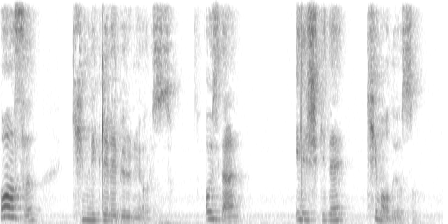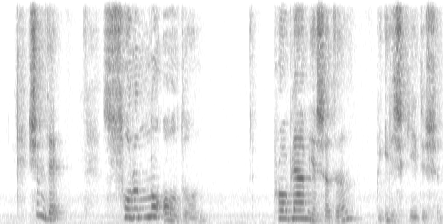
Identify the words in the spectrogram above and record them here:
bazı kimliklere bürünüyoruz. O yüzden ilişkide kim oluyorsun? Şimdi sorunlu olduğun, problem yaşadığın bir ilişkiyi düşün.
